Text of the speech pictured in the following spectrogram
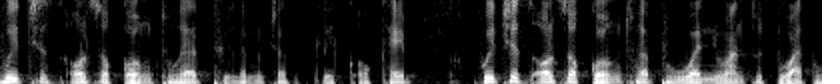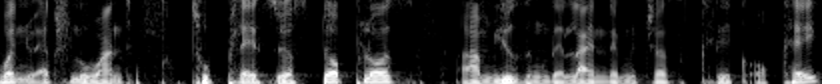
which is also going to help you. Let me just click okay. Which is also going to help when you want to do what when you actually want to place your stop loss um using the line. Let me just click okay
